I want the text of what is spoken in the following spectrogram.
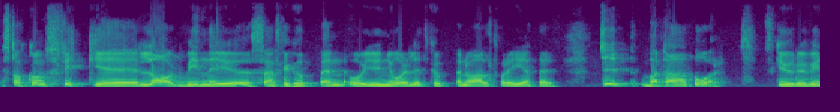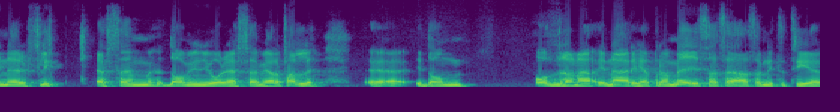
Stockholms flicklag vinner ju Svenska cupen och juniorelitcupen och allt vad det heter. Typ vartannat år. Skuru vinner SM, damjunior-SM i alla fall eh, i de åldrarna i närheten av mig så att säga. Alltså 93,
